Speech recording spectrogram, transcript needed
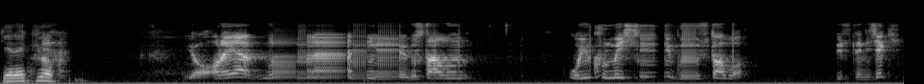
Gerek yok. Yo, oraya Gustavo'nun oyun kurma işini Gustavo üstlenecek.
